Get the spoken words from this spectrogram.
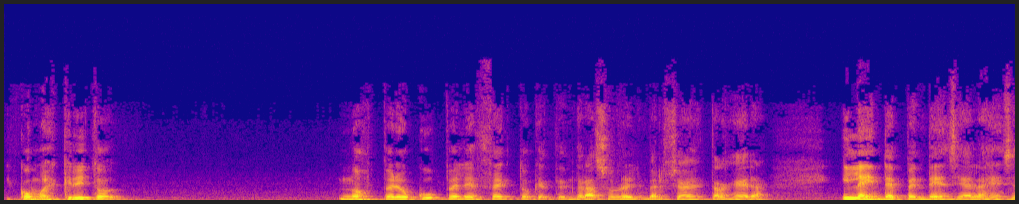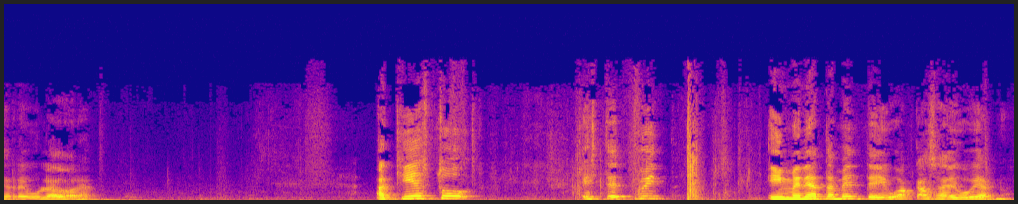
y como escrito nos preocupa el efecto que tendrá sobre la inversión extranjera y la independencia de la agencia reguladora, Aquí esto, este tweet inmediatamente llegó a casa de gobierno.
